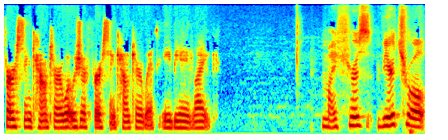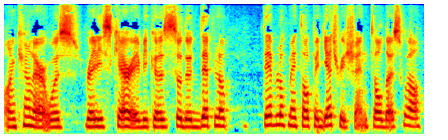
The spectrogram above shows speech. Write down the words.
first encounter what was your first encounter with aba like? My first virtual encounter was really scary because so the develop, developmental pediatrician told us well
